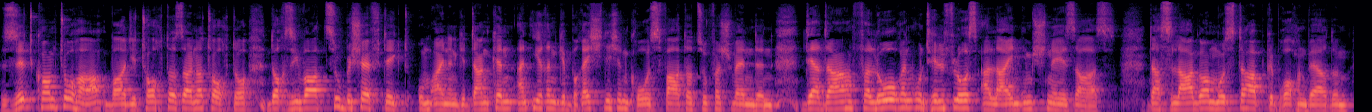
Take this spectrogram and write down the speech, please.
Sitcom Toha war die Tochter seiner Tochter, doch sie war zu beschäftigt, um einen Gedanken an ihren gebrechlichen Großvater zu verschwenden, der da verloren und hilflos allein im Schnee saß. Das Lager musste abgebrochen werden.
